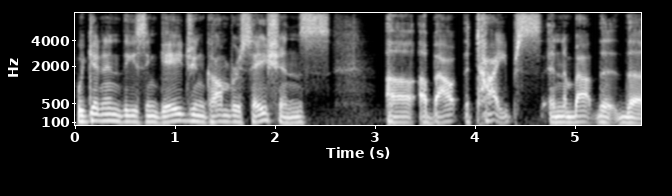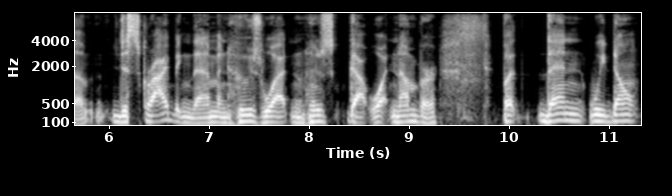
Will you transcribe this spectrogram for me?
we get into these engaging conversations uh, about the types and about the, the describing them and who's what and who's got what number. But then we don't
